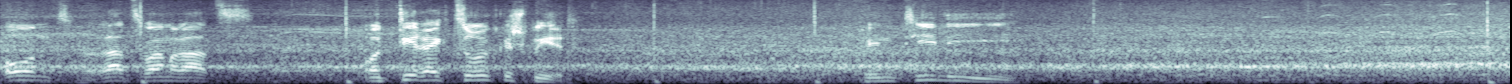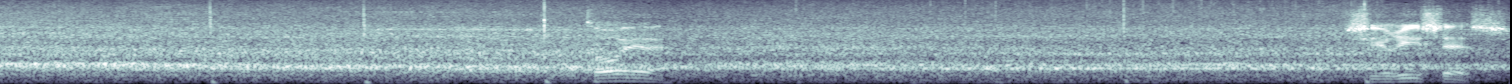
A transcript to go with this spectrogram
Und Ratzwan Ratz. Und direkt zurückgespielt. Pintili. Toje. Schirischesch.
